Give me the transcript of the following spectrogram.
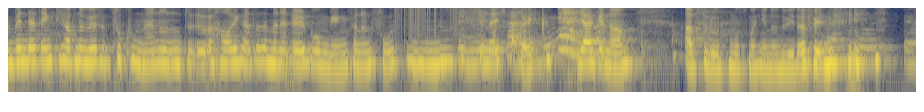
wenn der denkt, ich habe nervöse Zuckungen und äh, hau die ganze Zeit meinen Ellbogen gegen seinen Fuß, dann nimmt das vielleicht weg. Ja, genau. Absolut, muss man hin und wieder, finde Ja, ich. ja,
